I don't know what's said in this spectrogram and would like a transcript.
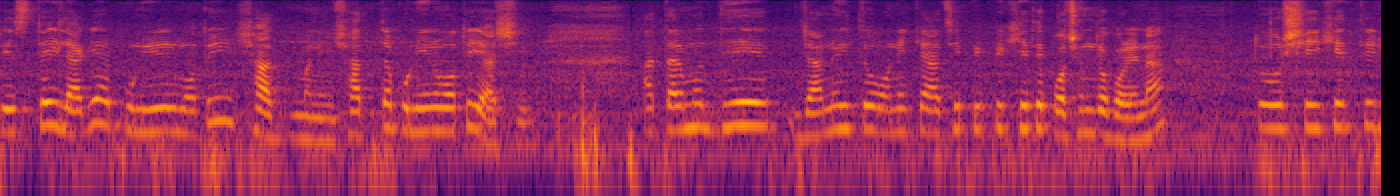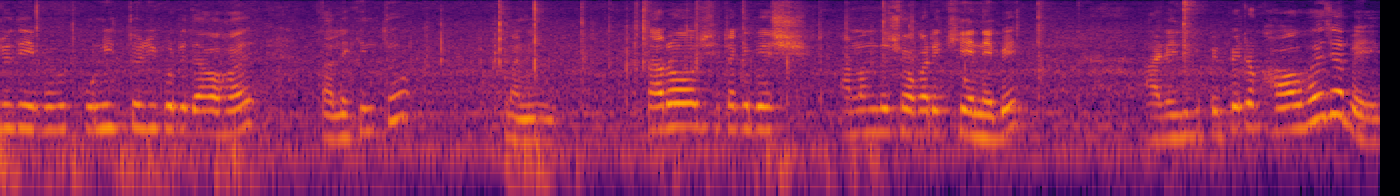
টেস্টটাই লাগে আর পনিরের মতোই স্বাদ মানে স্বাদটা পনিরের মতোই আসে। আর তার মধ্যে জানোই তো অনেকে আছে পেঁপে খেতে পছন্দ করে না। তো সেই ক্ষেত্রে যদি এভাবে পনির তৈরি করে দেওয়া হয়, তাহলে কিন্তু মানে তারও সেটাকে বেশ আনন্দ সহকারে খেয়ে নেবে। আর এদিকে পেঁপেটা খাওয়া হয়ে যাবে?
